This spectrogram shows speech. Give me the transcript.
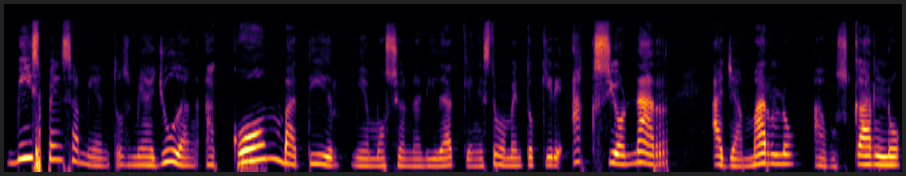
mis pensamientos me ayudan a combatir mi emocionalidad que en este momento quiere accionar, a llamarlo, a buscarlo.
